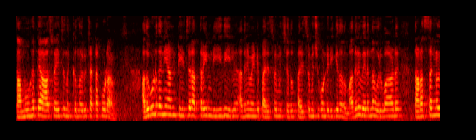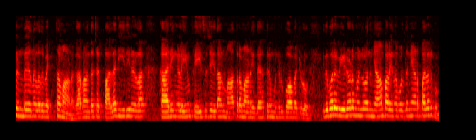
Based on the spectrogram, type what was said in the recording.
സമൂഹത്തെ ആശ്രയിച്ച് നിൽക്കുന്ന ഒരു ചട്ടക്കൂടാണ്. അതുകൊണ്ട് തന്നെയാണ് ടീച്ചർ അത്രയും രീതിയിൽ അതിനുവേണ്ടി പരിശ്രമിച്ചതും പരിശ്രമിച്ചുകൊണ്ടിരിക്കുന്നതും. അതിൽ വരുന്ന ഒരുപാട് തടസ്സങ്ങൾ ഉണ്ട് എന്നുള്ളത് വ്യക്തമാണ്. കാരണം എന്താ വെച്ചാൽ പല രീതിയിലുള്ള കാര്യങ്ങളെയും ഫേസ് ചെയ്താൽ മാത്രമാണ് ഇദ്ദേഹത്തിന് മുന്നിൽ പോകാൻ പറ്റുള്ളൂ. ഇതുപോലെ വീഡിയോയുടെ മുന്നിൽ വന്ന് ഞാൻ പറയുന്ന പോലെ തന്നെയാണ് പലർക്കും.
